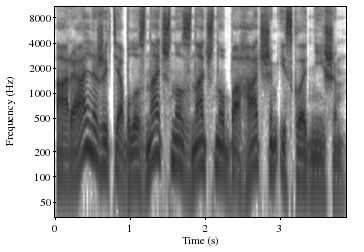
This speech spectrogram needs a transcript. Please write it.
а реальне життя було значно, значно багатшим і складнішим.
